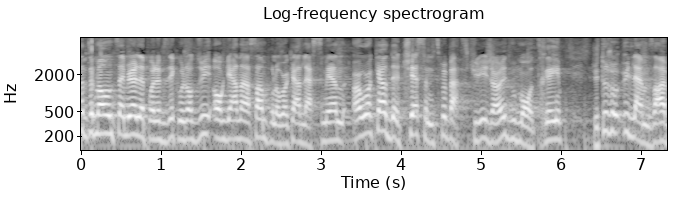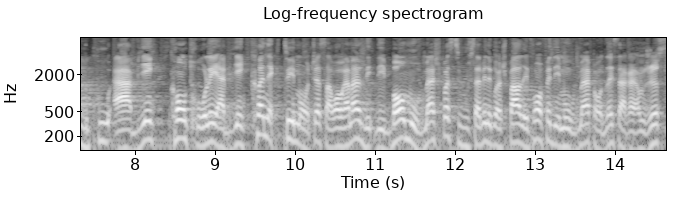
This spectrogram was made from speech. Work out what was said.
up tout le monde, Samuel de Projet Physique. Aujourd'hui, on regarde ensemble pour le workout de la semaine. Un workout de chest un petit peu particulier. J'ai envie de vous montrer. J'ai toujours eu de la misère beaucoup à bien contrôler, à bien connecter mon chest, à avoir vraiment des, des bons mouvements. Je sais pas si vous savez de quoi je parle. Des fois, on fait des mouvements et on dirait que ça rentre juste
